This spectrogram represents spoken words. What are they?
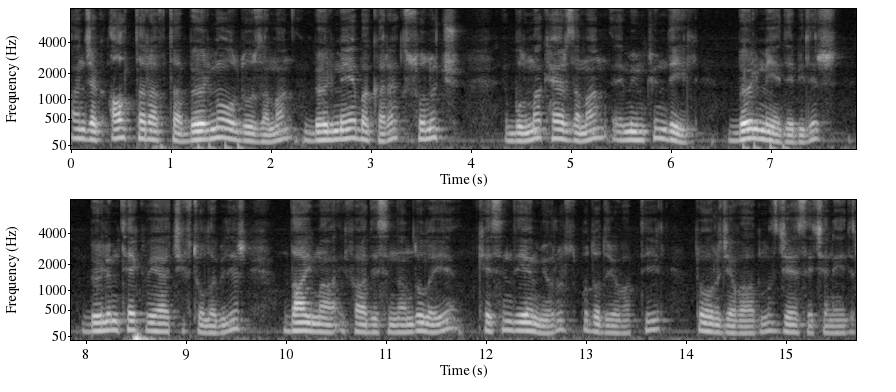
Ancak alt tarafta bölme olduğu zaman bölmeye bakarak sonuç bulmak her zaman e, mümkün değil. Bölmeye de bilir. Bölüm tek veya çift olabilir. Daima ifadesinden dolayı kesin diyemiyoruz. Bu da cevap değil. Doğru cevabımız C seçeneğidir.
